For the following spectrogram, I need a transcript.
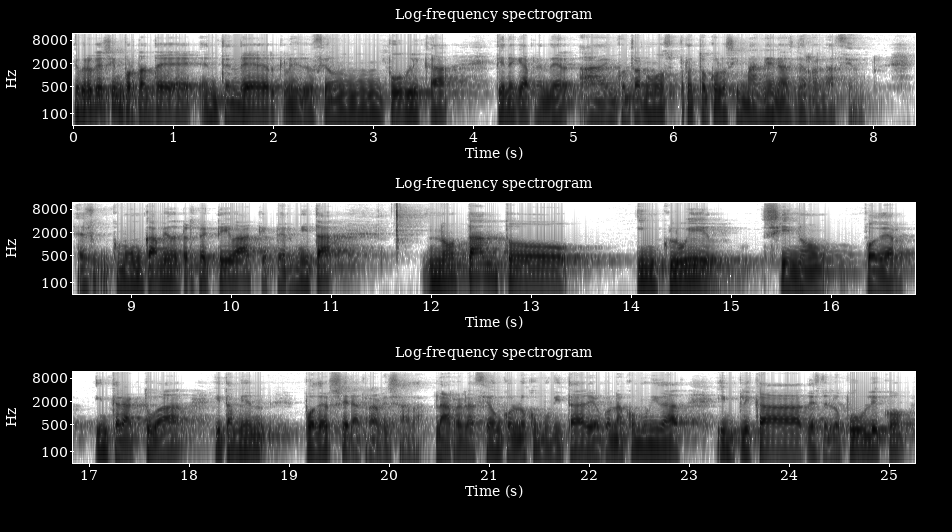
Yo creo que es importante entender que la institución pública tiene que aprender a encontrar nuevos protocolos y maneras de relación. Es como un cambio de perspectiva que permita no tanto incluir, sino poder interactuar y también poder ser atravesada. La relación con lo comunitario, con la comunidad, implica desde lo público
